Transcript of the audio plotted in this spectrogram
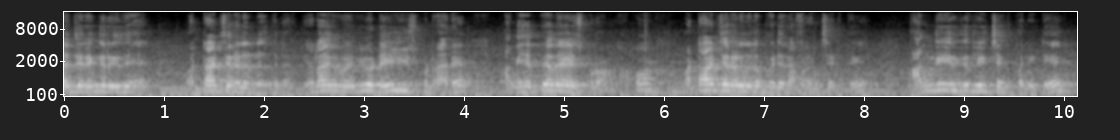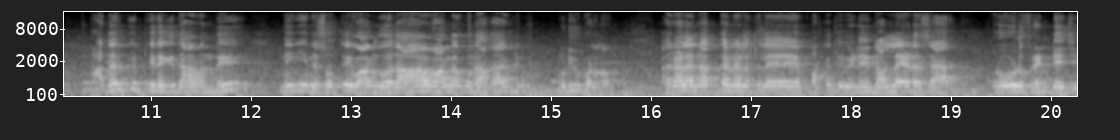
லஜ்ஜர் எங்கே இருக்குது? வட்டாட்சியர் எழுதுறதுல இருக்குது ஏன்னா இது வியூ டெய்லி யூஸ் பண்ணுறாரு அங்கே எப்போயாவது யூஸ் பண்ணுவாங்க. அப்போ வட்டாட்சியர் எழுதுல போய்ட்டு ரெஃபரன்ஸ் எடுத்து அங்கே இருக்கிறதுலையும் செக் பண்ணிவிட்டு அதற்கு பிறகு தான் வந்து நீங்கள் இந்த சொத்தை வாங்குவதா வாங்கக்கூடாதா இப்படின்னு முடிவு பண்ணணும். அதனால் நத்த நிலத்தில் பக்கத்து வீடு நல்ல இடம் சார் ரோடு ஃப்ரண்டேஜ்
